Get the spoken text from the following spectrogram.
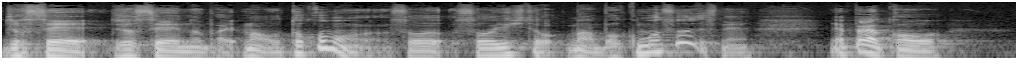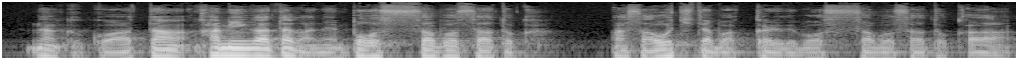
女性女性の場合まあ男もそうそういう人まあ僕もそうですね。やっぱりこうなんかこう髪型がねボッサボサとか朝起きたばっかりでボッサボサとか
